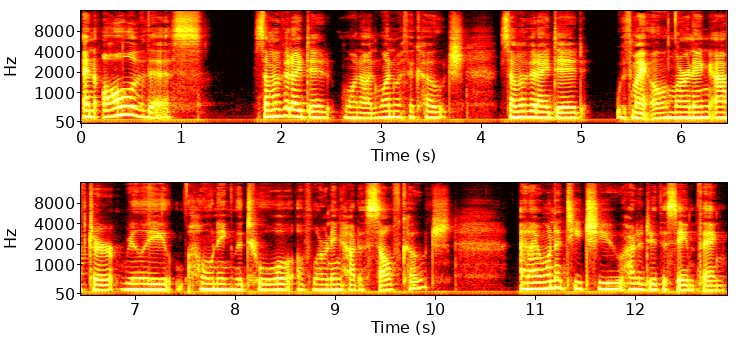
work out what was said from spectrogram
And all of this some of it I did one on one with a coach, some of it I did with my own learning after really honing the tool of learning how to self coach. And I want to teach you how to do the same thing.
